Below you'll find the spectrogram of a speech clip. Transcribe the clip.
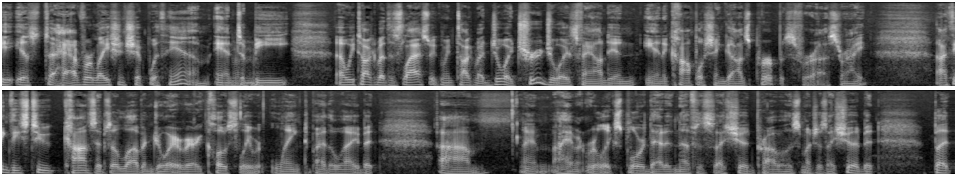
is to have relationship with him and to be uh, we talked about this last week when we talked about joy true joy is found in in accomplishing god's purpose for us right i think these two concepts of love and joy are very closely linked by the way but um, I haven't really explored that enough as I should, probably as much as I should. But but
